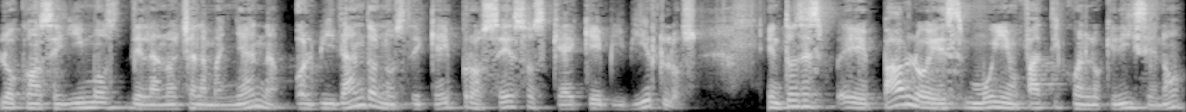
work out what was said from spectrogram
lo conseguimos de la noche a la mañana, olvidándonos de que hay procesos que hay que vivirlos. Entonces, eh, Pablo es muy enfático en lo que dice, ¿no?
